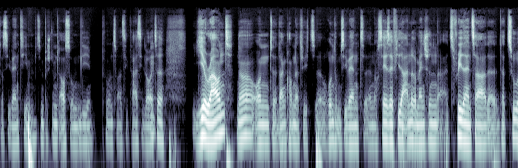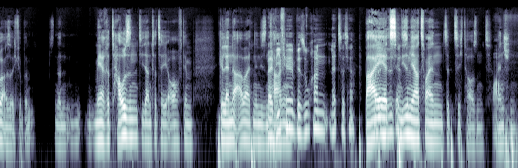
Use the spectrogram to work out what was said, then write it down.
das Event-Team sind bestimmt auch so um die 25, 30 mhm. Leute mhm. year-round. Ne? Und äh, dann kommen natürlich äh, rund ums Event äh, noch sehr, sehr viele andere Menschen als Freelancer da, dazu. Also ich glaube, es sind dann mehrere tausend, die dann tatsächlich auch auf dem Gelände arbeiten in diesen Bei Tagen. Bei wie vielen Besuchern letztes Jahr? Bei jetzt in diesem Jahr 72.000 wow. Menschen,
